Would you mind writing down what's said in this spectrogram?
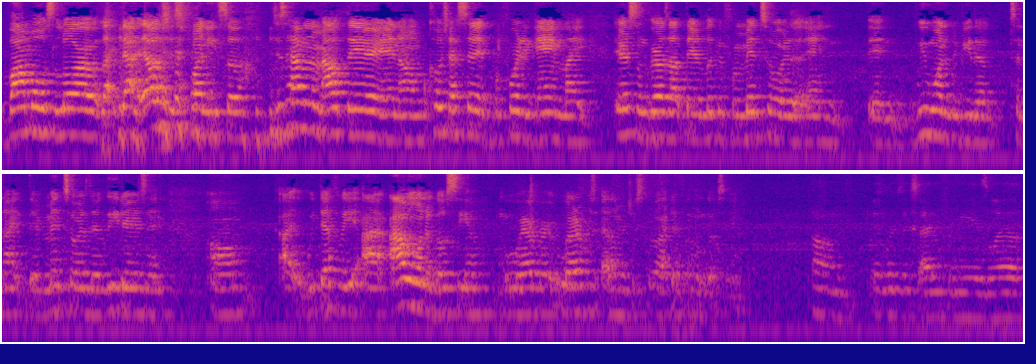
Vamos Laura. Like that. That was just funny. So just having them out there and um, coach, I said before the game, like there's some girls out there looking for mentors, and and we wanted to be the tonight. Their mentors, their leaders, and um, I, we definitely. I, I want to go see them wherever, wherever elementary school. I definitely want to go see them. Um, it was exciting for me as well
